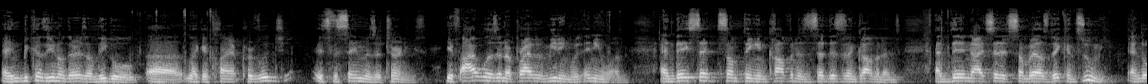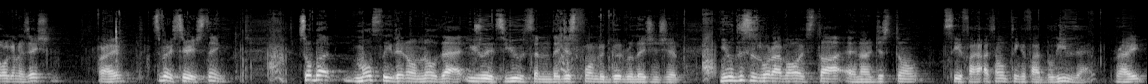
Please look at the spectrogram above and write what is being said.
And because, you know, there is a legal, uh, like a client privilege, it's the same as attorneys. If I was in a private meeting with anyone and they said something in confidence and said this is in confidence, and then I said it to somebody else, they can sue me and the organization. Right? It's a very serious thing. So, but mostly they don't know that. Usually it's youth and they just formed a good relationship. You know, this is what I've always thought, and I just don't see if I, I don't think if I believe that, right?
